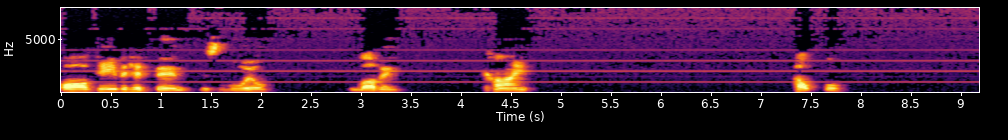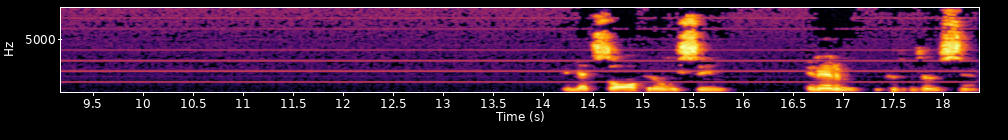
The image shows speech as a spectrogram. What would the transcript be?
All David had been was loyal, loving, kind, helpful. And yet Saul could only see an enemy because of his own sin.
